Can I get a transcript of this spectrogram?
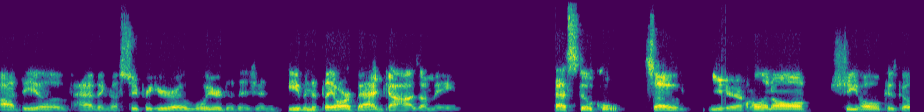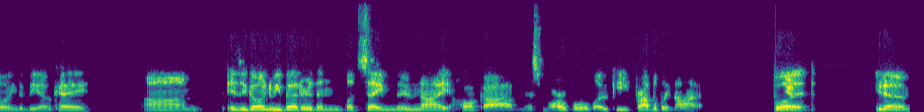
idea of having a superhero lawyer division, even if they are bad guys. I mean, that's still cool. So Yeah. all in all, She Hulk is going to be okay. Um, is it going to be better than let's say Moon Knight, Hawkeye, Miss Marvel, Loki? Probably not. But you know,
